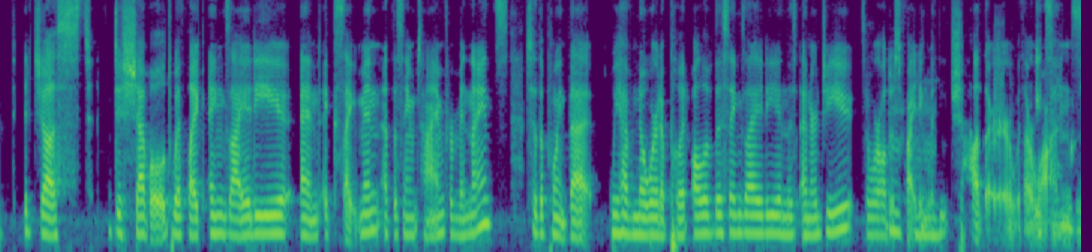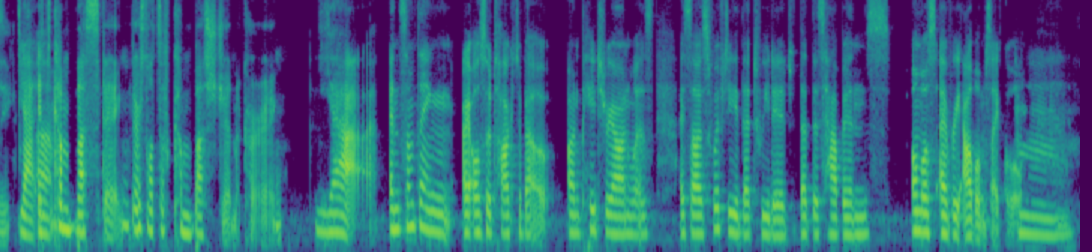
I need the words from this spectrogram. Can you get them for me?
just disheveled with like anxiety and excitement at the same time for midnights to the point that we have nowhere to put all of this anxiety and this energy. So we're all just mm-hmm. fighting with mm-hmm. each other with our exactly. wands. Yeah, it's um, combusting. There's lots of combustion occurring. Yeah. And something I also talked about on Patreon was I saw a Swifty that tweeted that this happens almost every album cycle. Mm.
